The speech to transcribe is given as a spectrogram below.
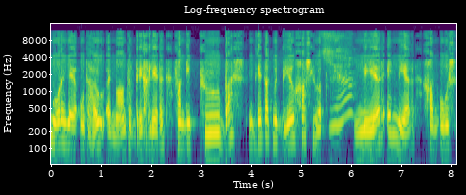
môre jy onthou 'n maand of 3 gelede van die Pooh bus, weet wat met biogas loop? Ja. Meer en meer gaan ons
